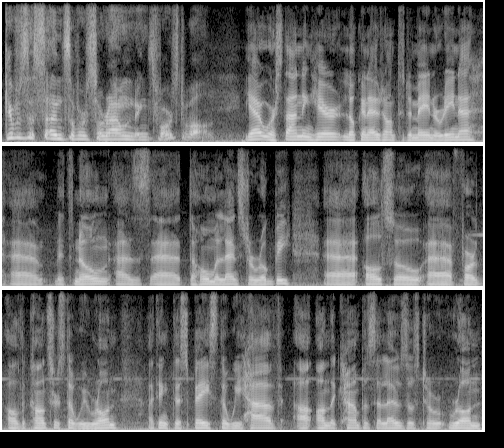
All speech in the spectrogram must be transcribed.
Give us a sense of our surroundings, first of all. Yeah, we're standing here looking out onto the main arena. Um, it's known as uh, the home of Leinster Rugby. Uh, also, uh, for all the concerts that we run, I think the space that we have uh, on the campus allows us to run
